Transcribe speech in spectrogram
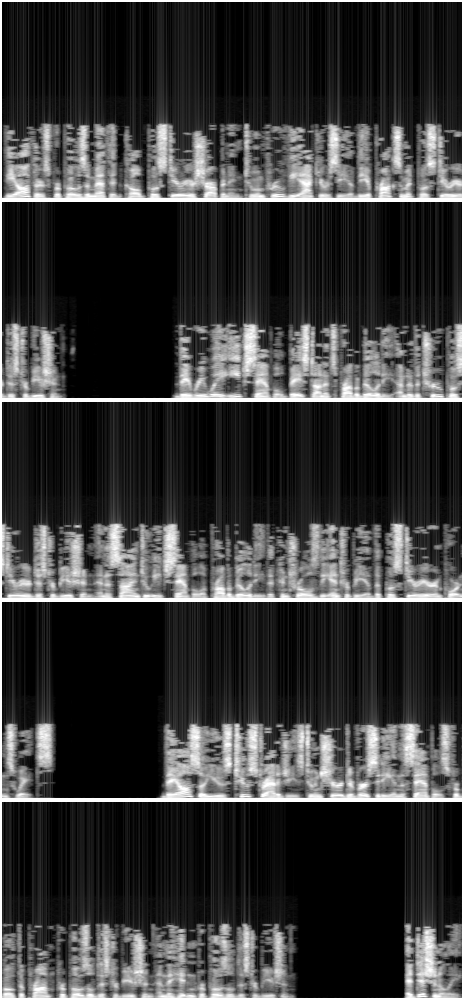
The authors propose a method called posterior sharpening to improve the accuracy of the approximate posterior distribution. They reweigh each sample based on its probability under the true posterior distribution and assign to each sample a probability that controls the entropy of the posterior importance weights. They also use two strategies to ensure diversity in the samples for both the prompt proposal distribution and the hidden proposal distribution. Additionally,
